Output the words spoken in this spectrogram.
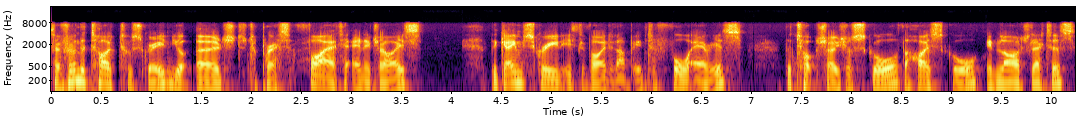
So, from the title screen, you're urged to press fire to energize. The game screen is divided up into four areas. The top shows your score, the high score in large letters.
